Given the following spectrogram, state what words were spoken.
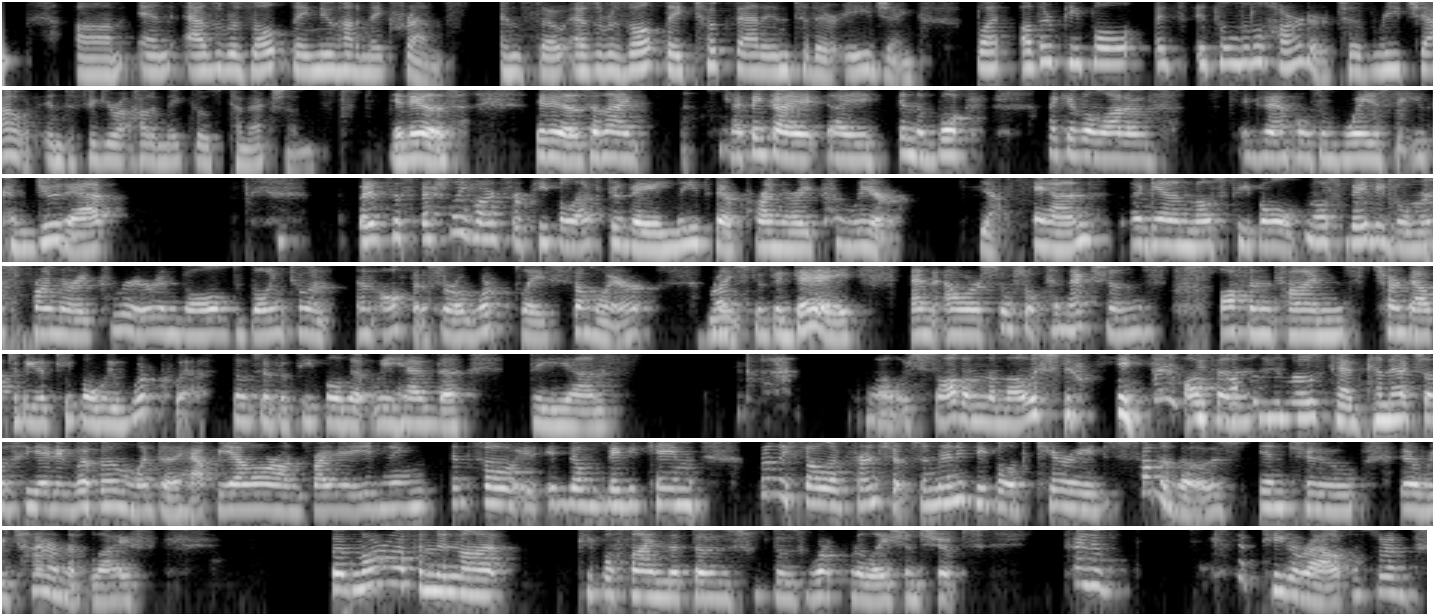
um, and as a result, they knew how to make friends. And so as a result, they took that into their aging. But other people, it's it's a little harder to reach out and to figure out how to make those connections. It is. It is. And I I think I, I in the book, I give a lot of examples of ways that you can do that. But it's especially hard for people after they leave their primary career. Yes. And again, most people, most baby boomers' primary career involved going to an, an office or a workplace somewhere right. most of the day. And our social connections oftentimes turned out to be the people we work with. Those are the people that we had the the um, well, we saw them the most. we often saw them the most, had connection associated with them, went to happy hour on Friday evening. And so it, it, they became really solid friendships. And many people have carried some of those into their retirement life. But more often than not, people find that those, those work relationships kind of, kind of peter out, sort of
